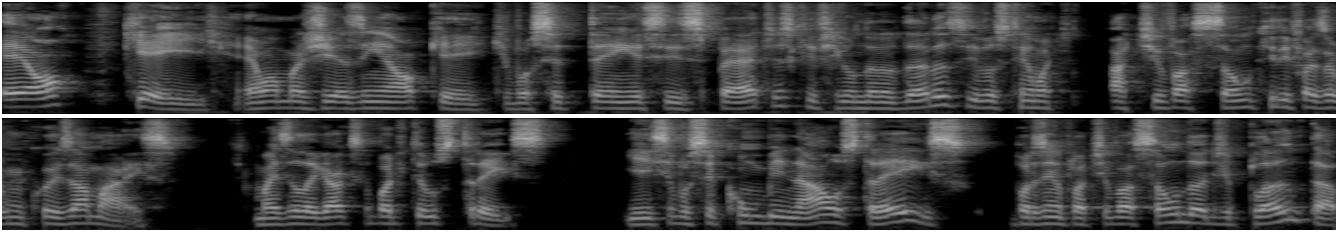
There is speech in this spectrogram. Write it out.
é ok, é uma magiazinha ok, que você tem esses pets que ficam dando danos e você tem uma ativação que ele faz alguma coisa a mais. Mas é legal que você pode ter os três. E aí, se você combinar os três, por exemplo, a ativação da de planta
